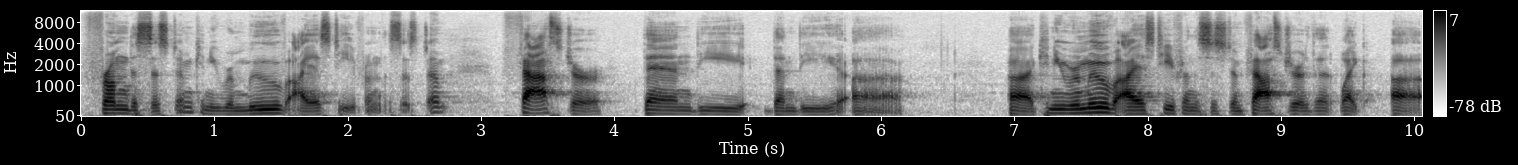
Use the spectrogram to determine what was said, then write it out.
from the system? Can you remove IST from the system faster than the, than the uh, uh, can you remove IST from the system faster than like uh,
